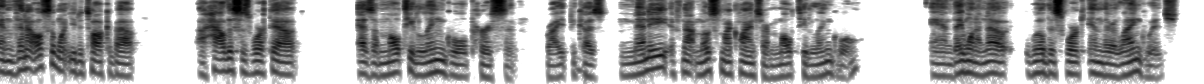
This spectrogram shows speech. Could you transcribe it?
And then I also want you to talk about uh, how this has worked out as a multilingual person, right? Because many, if not most of my clients are multilingual and they want to know will this work in their language?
